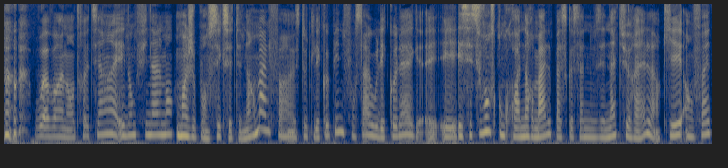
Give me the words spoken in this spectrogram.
ou avoir un entretien. Et donc finalement, moi je pensais que c'était normal. Enfin, toutes les copines font ça ou les collègues. Et, c'est souvent ce qu'on croit normal parce que ça nous est naturel, qui est en fait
